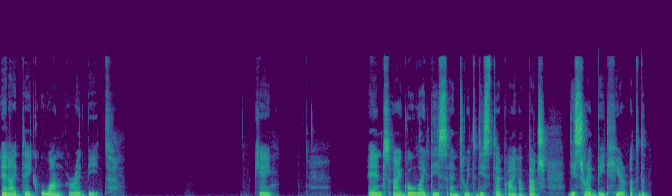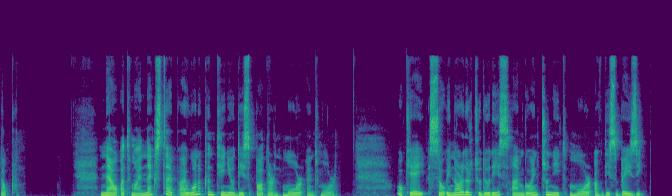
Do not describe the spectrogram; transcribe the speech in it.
And I take one red bead. Okay and I go like this and with this step I attach this red bead here at the top. Now at my next step I want to continue this pattern more and more. Okay, so in order to do this I'm going to need more of this basic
